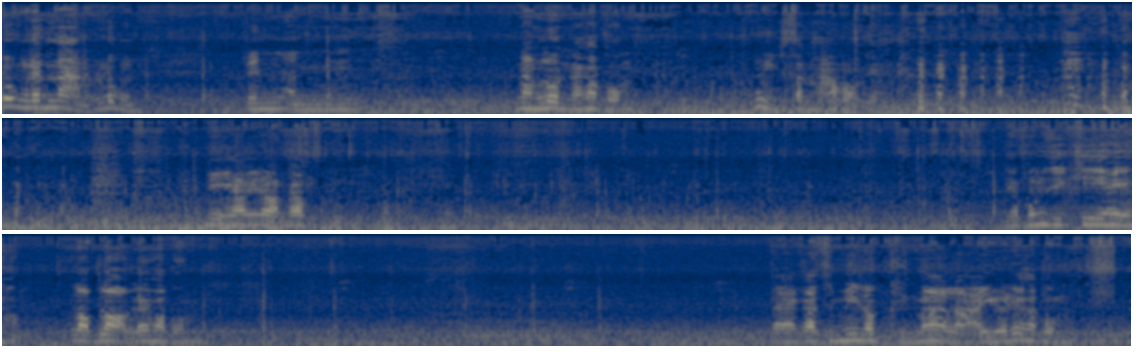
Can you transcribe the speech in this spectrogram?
ลุงเล่นน้ำลุงเป็นอันน้ำล้นนะครับ ผมอุ้ยสัญหาบอกเนี่ยนี่ครับพี่น้องครับเดี๋ยวผมจะขี่ให้รอบๆแล้วครับผม แต่ก็จะมีรถขึ้นมาหลายอยู่ด้วยครับผม ใน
